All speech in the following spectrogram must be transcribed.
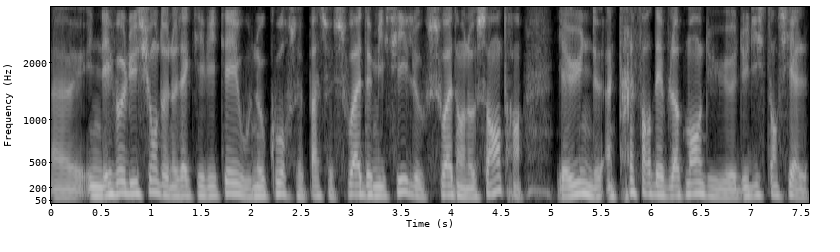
euh, une évolution de nos activités où nos cours se passent soit à domicile ou soit dans nos centres. Il y a eu une, un très fort développement du, du distanciel.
